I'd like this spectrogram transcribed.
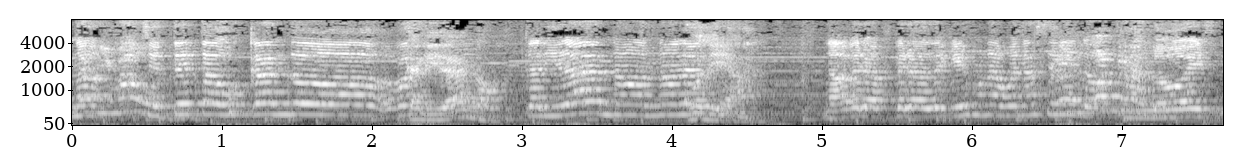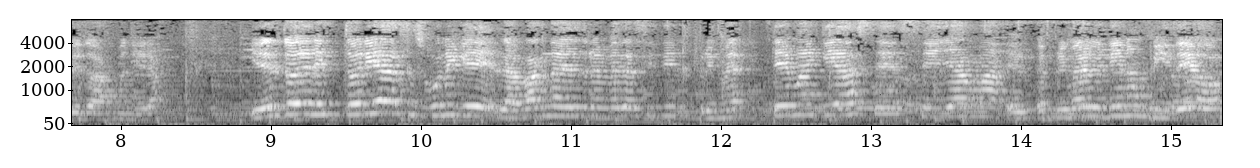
no, si usted está buscando Calidad, no. calidad no, no la Calidad. vea. No, pero, pero de que es una buena serie lo, lo es de todas maneras. Y dentro de la historia se supone que la banda de Dream Metal City, el primer tema que hace se llama, el, el primero que tiene un video.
